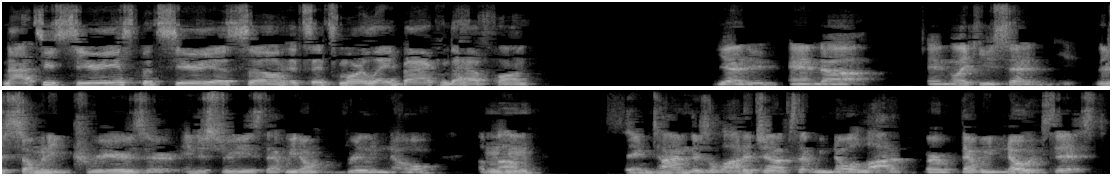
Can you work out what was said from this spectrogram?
not too serious, but serious. So it's it's more laid back and to have fun. Yeah, dude. And uh and like you said, there's so many careers or industries that we don't really know about. Mhm. Same time, there's a lot of jobs that we know a lot of or that we know exist,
